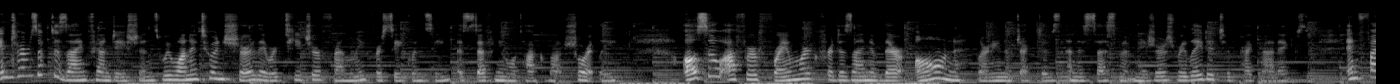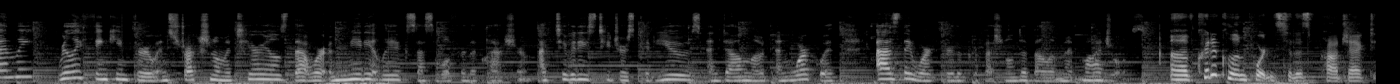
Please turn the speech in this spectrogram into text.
In terms of design foundations, we wanted to ensure they were teacher friendly for sequencing, as Stephanie will talk about shortly, also offer a framework for design of their own learning objectives and assessment measures related to pragmatics. And finally, really thinking through instructional materials that were immediately accessible for the classroom, activities teachers could use and download and work with as they work through the professional development modules. Of critical importance to this project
